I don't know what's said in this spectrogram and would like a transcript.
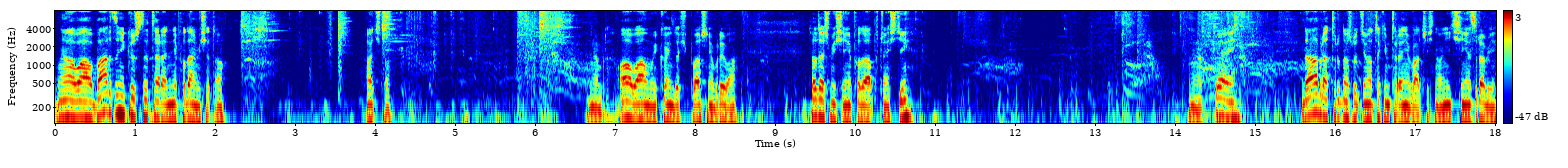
No wow, bardzo niekorzystny teren, nie poda mi się to. Chodź tu. Dobra. O wow, mój koń dość poważnie obrywa. To też mi się nie podoba po części. Okej. Dobra, trudno, że będziemy na takim terenie walczyć, no nic się nie zrobi.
